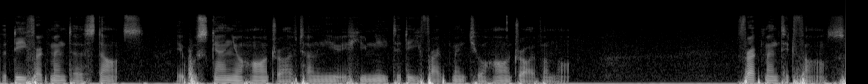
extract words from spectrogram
the defragmenter starts. It will scan your hard drive telling you if you need to defragment your hard drive or not. Fragmented files.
